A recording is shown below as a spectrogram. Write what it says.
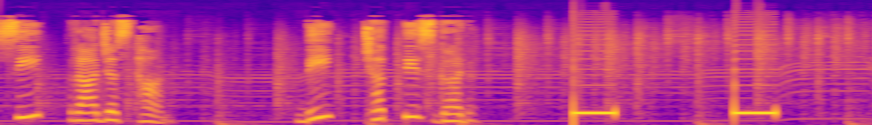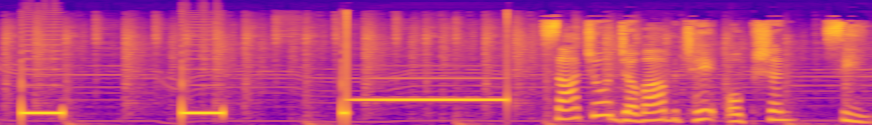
C Rajasthan. D Chhattisgarh. સાચો જવાબ છે ઓપ્શન સી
